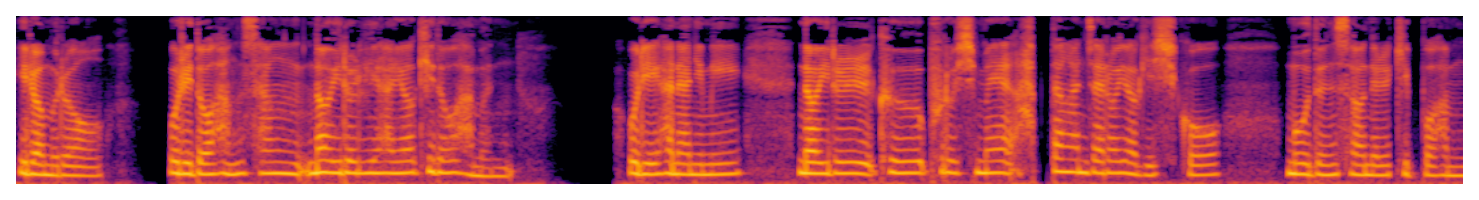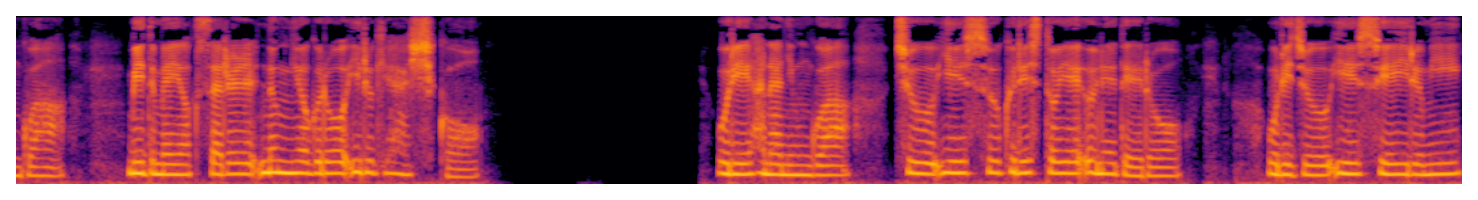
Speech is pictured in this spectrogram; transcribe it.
이러므로 우리도 항상 너희를 위하여 기도함은 우리 하나님이 너희를 그 부르심에 합당한 자로 여기시고 모든 선을 기뻐함과 믿음의 역사를 능력으로 이루게 하시고 우리 하나님과 주 예수 그리스도의 은혜대로 우리 주 예수의 이름이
